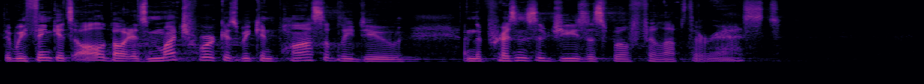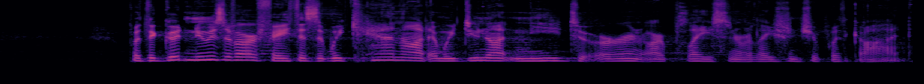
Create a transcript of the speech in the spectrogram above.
that we think it's all about as much work as we can possibly do, and the presence of Jesus will fill up the rest. But the good news of our faith is that we cannot and we do not need to earn our place in a relationship with God.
